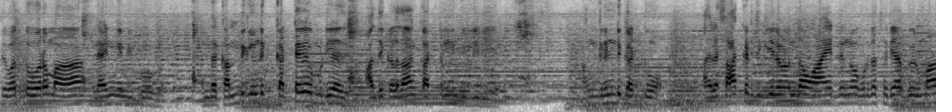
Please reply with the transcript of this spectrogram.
சிவத்து ஓரமா லைன் கம்பி போகும். அந்த கம்பிக்கு கட்டவே முடியாது. அதுக்குள்ள தான் கட்டணும்னு சொல்லிடுவீங்க. அங்கே ரெண்டு கட்டுவோம். அதில் சாக்கடிச்சு கீழே விழுந்தா ஆயிரத்தி ஐநூறுவா கொடுத்தா சரியாக போயிருமா?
